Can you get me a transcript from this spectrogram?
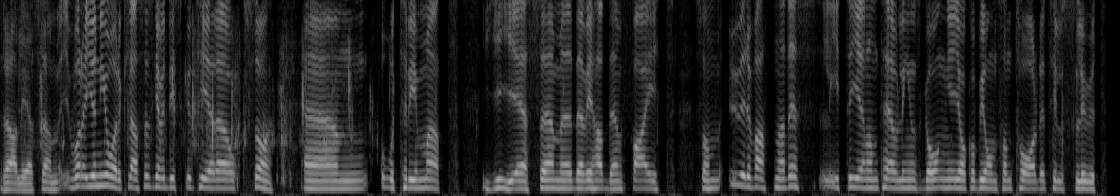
rally-SM. Våra juniorklasser ska vi diskutera också. Um, otrimmat JSM, där vi hade en fight som urvattnades lite genom tävlingens gång. Jakob Jansson tar det till slut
